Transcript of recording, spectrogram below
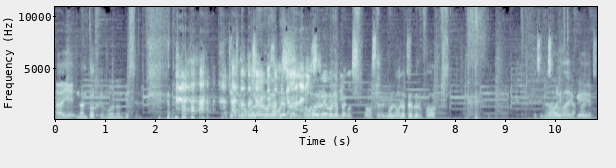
Ay, ay, no antojen, vos, no empiecen. Muchachos, A Toto vamos, ya le Volvemos empezó a a picar Pepe. la nariz. vamos a lo que Volvemos a Pe- venimos, vamos a lo que Volvemos a los venimos, Pepper, por favor. si no, No, se nos va este, de las que- manos.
